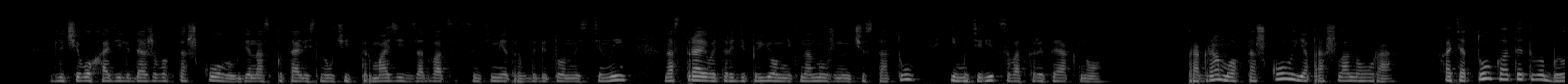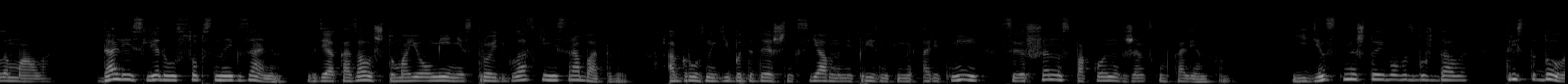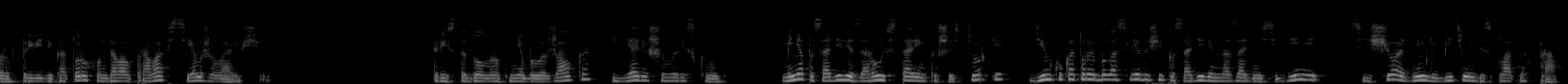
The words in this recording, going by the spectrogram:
Для чего ходили даже в автошколу, где нас пытались научить тормозить за 20 сантиметров до бетонной стены, настраивать радиоприемник на нужную частоту и материться в открытое окно. Программу автошколы я прошла на ура, хотя толку от этого было мало. Далее следовал собственный экзамен, где оказалось, что мое умение строить глазки не срабатывает, а грузный ГИБДДшник с явными признаками аритмии совершенно спокойно к женским коленкам. Единственное, что его возбуждало – 300 долларов, при виде которых он давал права всем желающим. 300 долларов мне было жалко, и я решила рискнуть. Меня посадили за руль старенькой шестерки, Динку, которая была следующей, посадили на заднее сиденье с еще одним любителем бесплатных прав.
